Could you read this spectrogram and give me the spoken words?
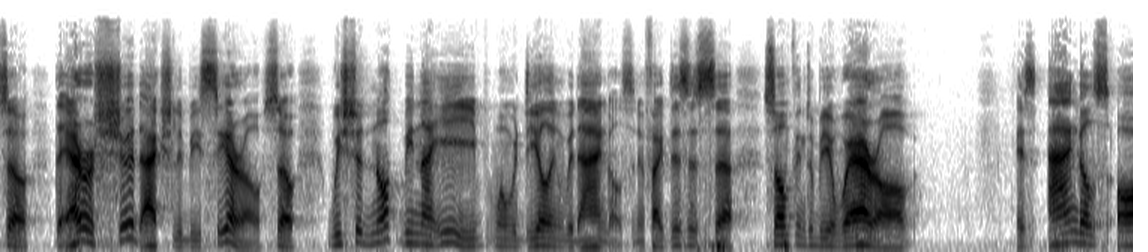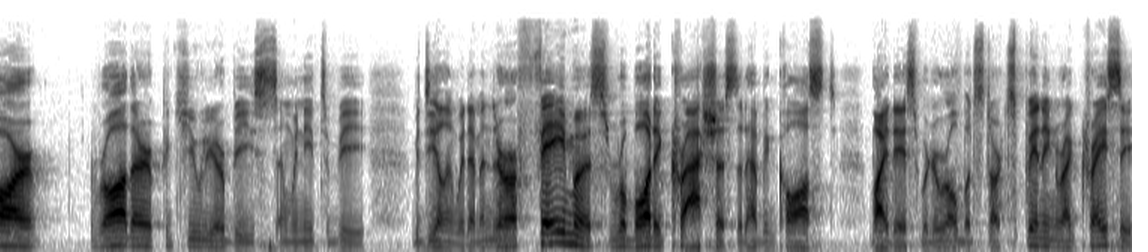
So the error should actually be zero. So we should not be naive when we're dealing with angles. And in fact, this is uh, something to be aware of, is angles are rather peculiar beasts, and we need to be, be dealing with them. And there are famous robotic crashes that have been caused by this, where the robot starts spinning like crazy,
